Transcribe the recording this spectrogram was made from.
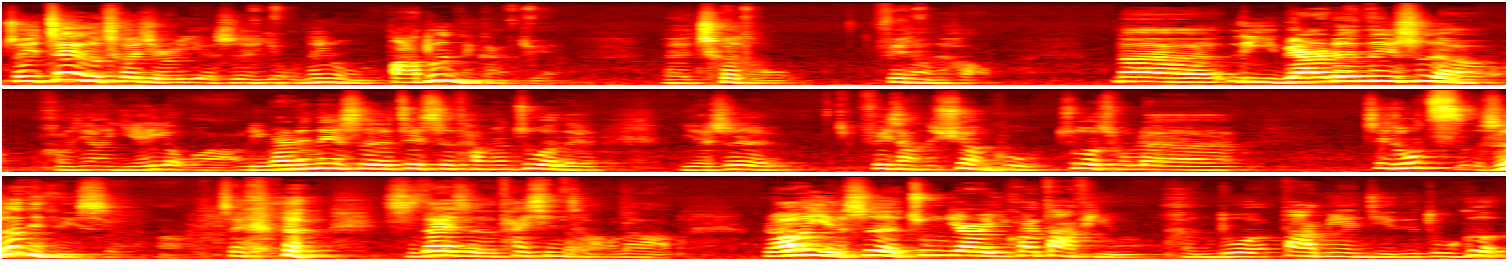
所以这个车型也是有那种巴顿的感觉，呃，车头非常的好。那里边的内饰啊，好像也有啊，里边的内饰这次他们做的也是。非常的炫酷，做出了这种紫色的内饰啊，这个 实在是太新潮了。然后也是中间一块大屏，很多大面积的镀铬，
